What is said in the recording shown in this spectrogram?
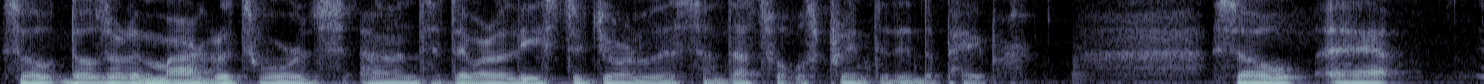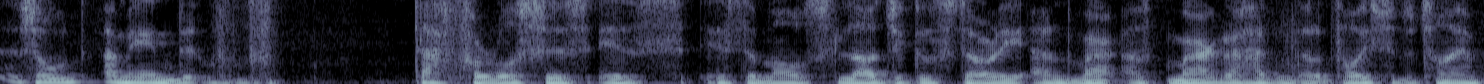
So those are in Margaret's words, and they were released to journalists, and that's what was printed in the paper. So, uh, so I mean, that for us is is is the most logical story. And Mar- Margaret hadn't got a voice at the time,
